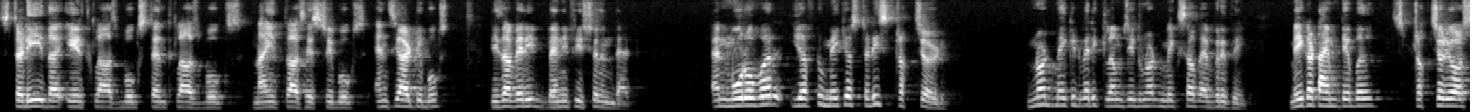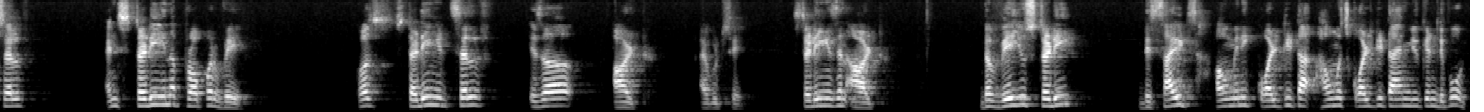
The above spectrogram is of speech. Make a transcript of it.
study the 8th class books, 10th class books, 9th class history books, NCERT books. These are very beneficial in that. And moreover, you have to make your study structured. Do not make it very clumsy. Do not mix up everything. Make a timetable, structure yourself, and study in a proper way. Because studying itself is a art I would say. Studying is an art. The way you study decides how many quality how much quality time you can devote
